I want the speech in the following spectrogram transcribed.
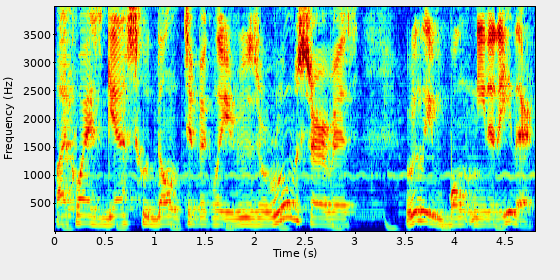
Likewise, guests who don't typically use room service really won't need it either.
